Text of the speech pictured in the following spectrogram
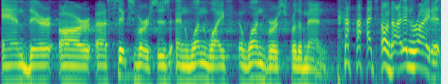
and there are uh, six verses and one wife, one verse for the men. I don't, I didn't write it.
